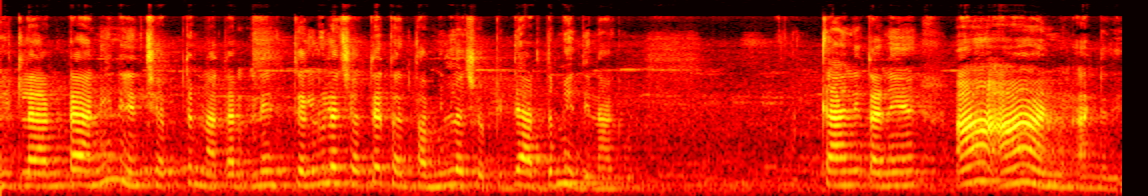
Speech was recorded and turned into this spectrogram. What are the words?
ఇట్లా అంట అని నేను చెప్తున్నా. తను నేను తెలుగులో చెప్తే తను తమిళ్ళో చెప్పిద్ది అర్థమైంది నాకు. కానీ తనే "ఆ, అన్- అన్నది.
